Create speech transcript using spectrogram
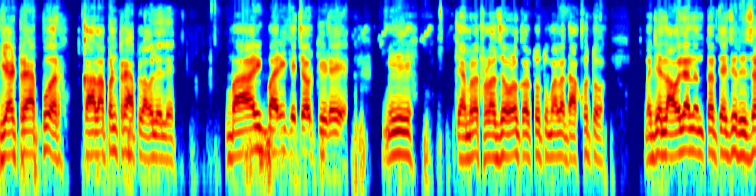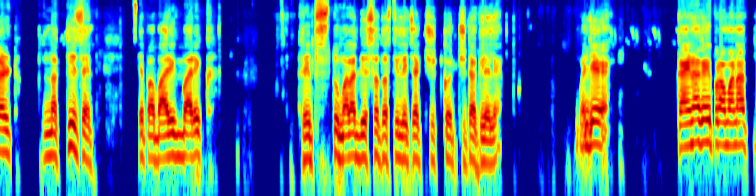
या ट्रॅपवर काल आपण ट्रॅप लावलेले आहेत. बारीक बारीक याच्यावर किडे आहेत. मी कॅमेरा थोडा जवळ करतो तुम्हाला दाखवतो. म्हणजे लावल्यानंतर त्याचे रिझल्ट नक्कीच आहेत. हे पहा बारीक बारीक थ्रिप्स तुम्हाला दिसत असतील याच्यात चिटक चिटकलेले. म्हणजे काही ना काही प्रमाणात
